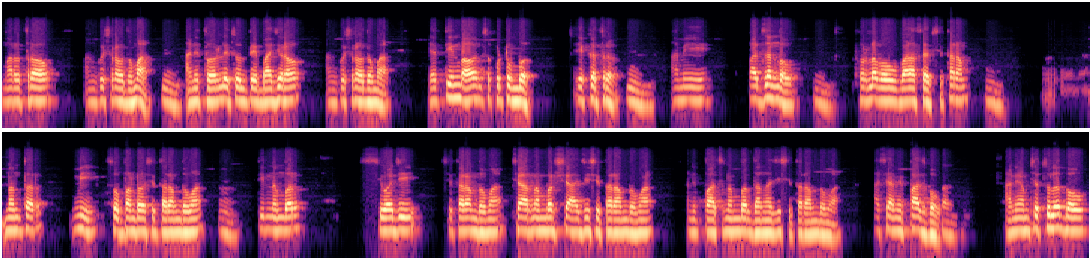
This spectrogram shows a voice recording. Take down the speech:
मारुतराव अंकुशराव धुमाळ. आणि थोरले चुलते बाजीराव अंकुशराव धुमाळ या तीन भावांचं कुटुंब एकत्र. आम्ही पाच जण भाऊ. थोरला भाऊ बाळासाहेब सीताराम. नंतर मी सोपानराव सीताराम धुमाळ. हं. तीन नंबर शिवाजी सीताराम धुमाळ. चार नंबर शहाजी सीताराम धुमाळ. आणि पाच नंबर धनाजी सीताराम धुमाळ. असे आम्ही पाच भाऊ. आणि आमचे चुलत भाऊ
